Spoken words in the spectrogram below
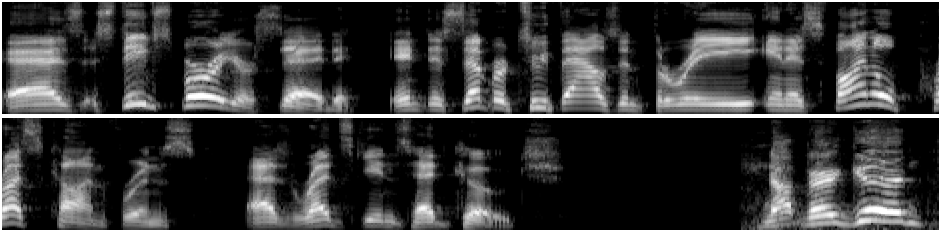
As Steve Spurrier said in December 2003 in his final press conference as Redskins head coach. Not very good.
